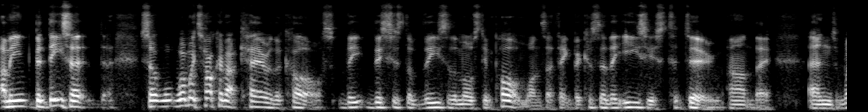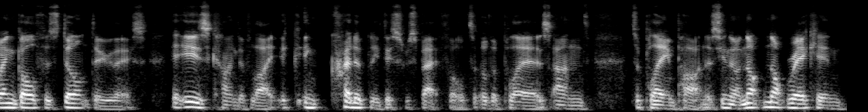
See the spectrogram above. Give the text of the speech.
I mean, but these are so when we're talking about care of the course, the this is the these are the most important ones I think because they're the easiest to do, aren't they? And when golfers don't do this, it is kind of like incredibly disrespectful to other players and to playing partners. You know, not not raking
